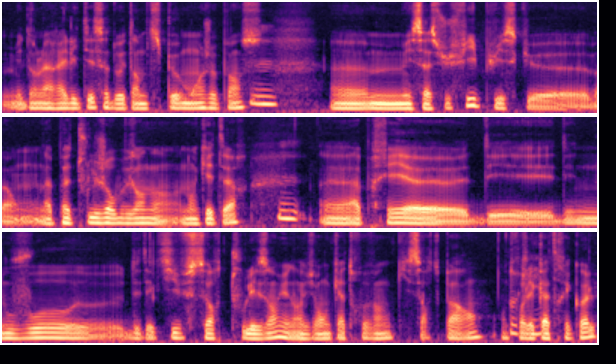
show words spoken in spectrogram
mais dans la réalité, ça doit être un petit peu moins, je pense. Mm. Euh, mais ça suffit puisque bah, on n'a pas tous les jours besoin d'un enquêteur. Mm. Euh, après, des, des, nouveaux détectives sortent tous les ans. Il y en a environ 80 qui sortent par an entre les quatre écoles.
